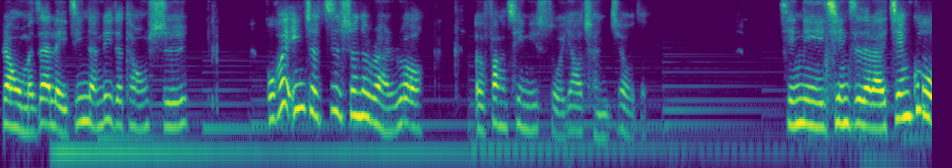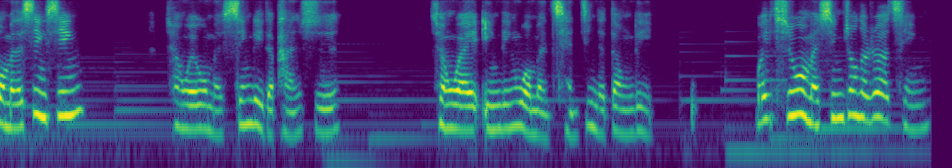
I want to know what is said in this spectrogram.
让我们在累积能力的同时，不会因着自身的软弱而放弃你所要成就的。请你亲自的来坚固我们的信心，成为我们心里的磐石。成为引领我们前进的动力，维持我们心中的热情，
